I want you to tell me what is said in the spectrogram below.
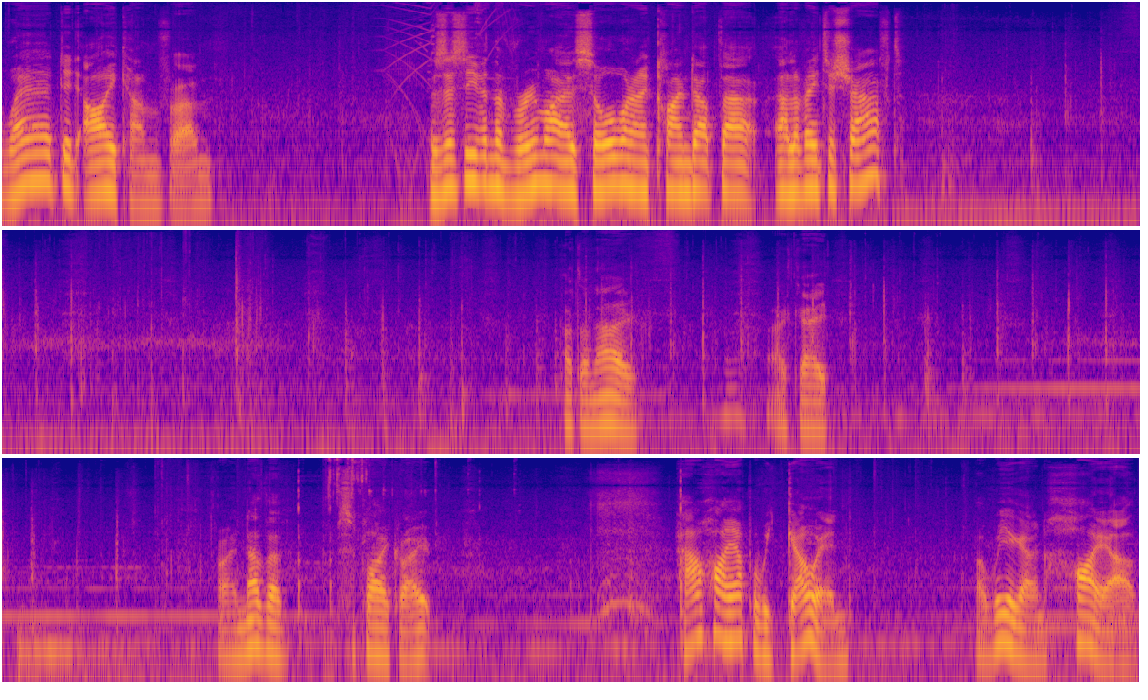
Where did I come from? Is this even the room I saw when I climbed up that elevator shaft? I don't know. Okay. Right, another supply crate. How high up are we going? Oh, we are going high up.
